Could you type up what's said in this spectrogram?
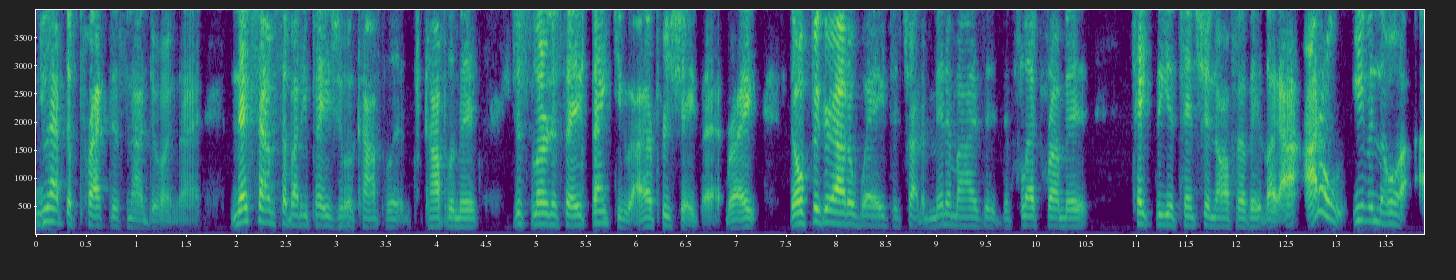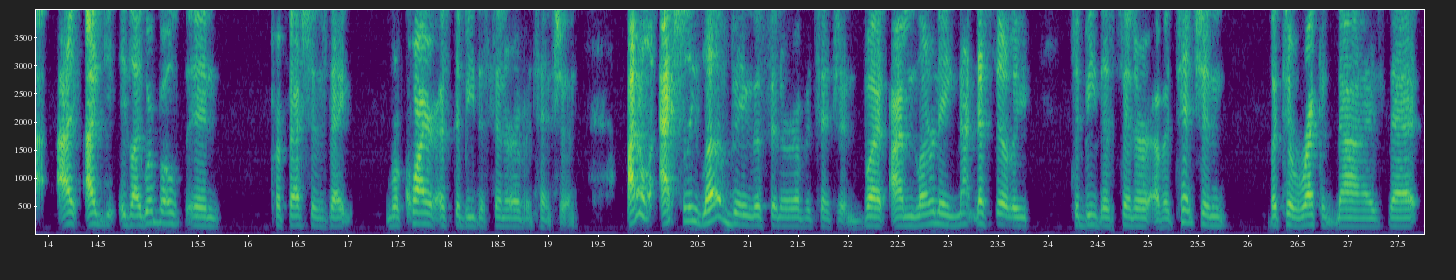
you have to practice not doing that. Next time somebody pays you a compliment compliment, just learn to say thank you. I appreciate that, right? Don't figure out a way to try to minimize it, deflect from it, take the attention off of it. Like I, I don't even though I, I, I like we're both in professions that require us to be the center of attention. I don't actually love being the center of attention, but I'm learning not necessarily to be the center of attention, but to recognize that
